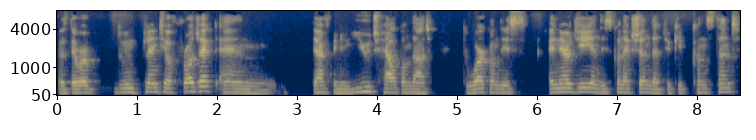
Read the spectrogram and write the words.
because they were doing plenty of project and they have been a huge help on that to work on this energy and this connection that you keep constant.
